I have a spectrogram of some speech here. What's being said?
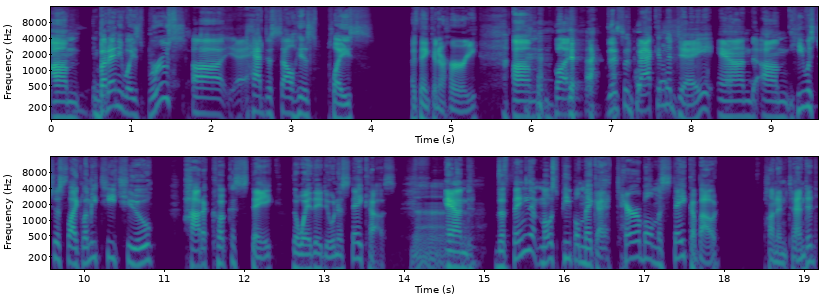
um but anyways bruce uh had to sell his place i think in a hurry um but this is back in the day and um he was just like let me teach you how to cook a steak the way they do in a steakhouse Ah, and the thing that most people make a terrible mistake about pun intended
